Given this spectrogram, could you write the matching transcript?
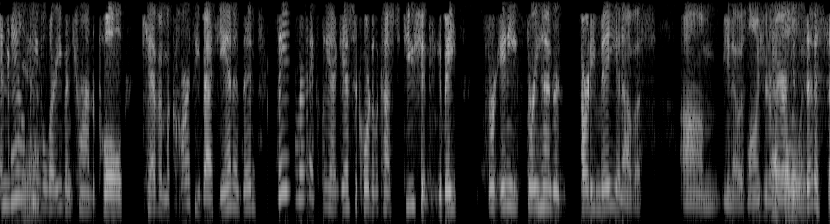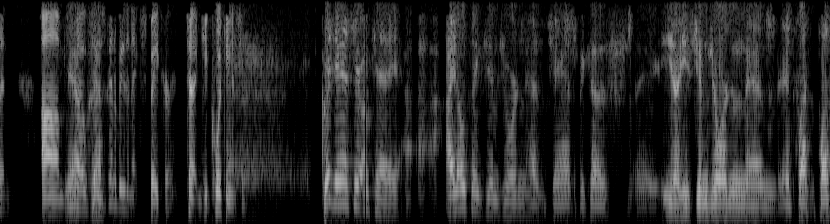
And now yeah. people are even trying to pull Kevin McCarthy back in, and then theoretically, I guess according to the Constitution, it could be for any 330 million of us. Um, you know, as long as you're an American Absolutely. citizen. Um, yeah, so who's yeah. going to be the next speaker? To, get quick answer. Quick answer. Okay, I, I don't think Jim Jordan has a chance because uh, you know he's Jim Jordan, and, and plus plus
